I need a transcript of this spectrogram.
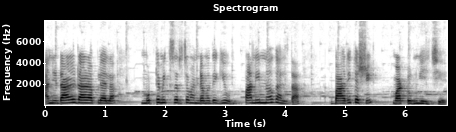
आणि डाळ डाळ आपल्याला मोठ्या मिक्सरच्या भांड्यामध्ये घेऊन पाणी न घालता बारीक अशी वाटून घ्यायची आहे.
